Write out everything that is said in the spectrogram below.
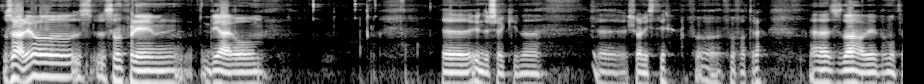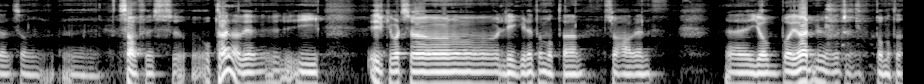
Og så er det jo sånn fordi vi er jo uh, undersøkende journalister, for, forfattere. Eh, så da har vi på en måte et sånn mm, samfunnsoppdrag. Vi, I yrket vårt så ligger det på en måte Så har vi en eh, jobb å gjøre på en måte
